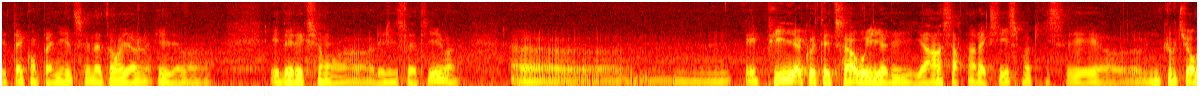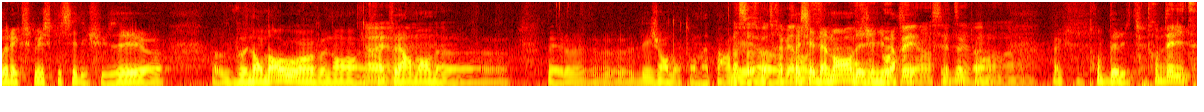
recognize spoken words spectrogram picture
été accompagnées de sénatoriales et, d'élections législatives. et puis, à côté de ça, oui, il y, a un certain laxisme, qui une culture de l'excuse qui s'est diffusée venant d'en haut, hein, venant euh, très clairement de, des gens dont on a parlé euh, précédemment, des universités. Hein, c'était vraiment. troupe d'élite. Troupe d'élite.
